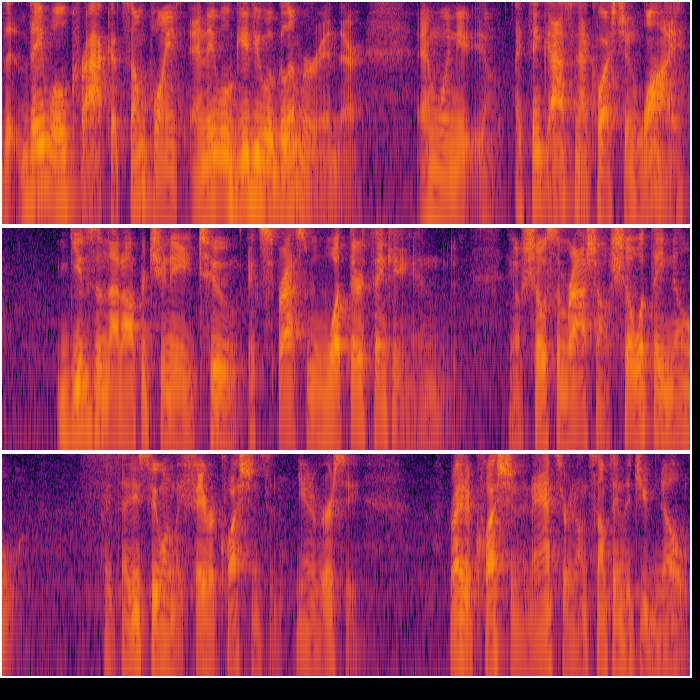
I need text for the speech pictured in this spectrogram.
they will crack at some point and they will give you a glimmer in there. And when you, you know, I think asking that question, why, gives them that opportunity to express what they're thinking and you know show some rationale, show what they know. That used to be one of my favorite questions in university. Write a question and answer it on something that you know,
